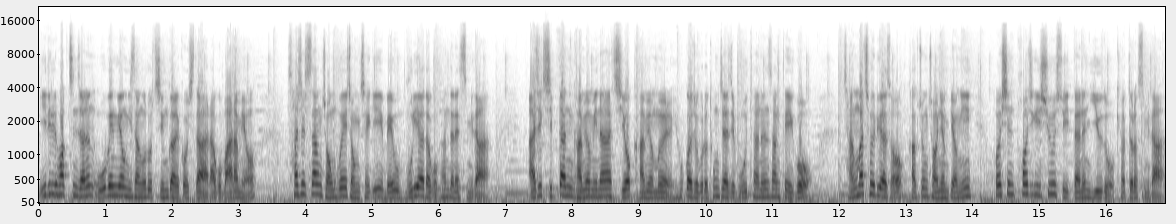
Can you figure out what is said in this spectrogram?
1일 확진자는 500명 이상으로 증가할 것이다. 라고 말하며 사실상 정부의 정책이 매우 무리하다고 판단했습니다. 아직 집단 감염이나 지역 감염을 효과적으로 통제하지 못하는 상태이고 장마철이라서 각종 전염병이 훨씬 퍼지기 쉬울 수 있다는 이유도 곁들었습니다.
